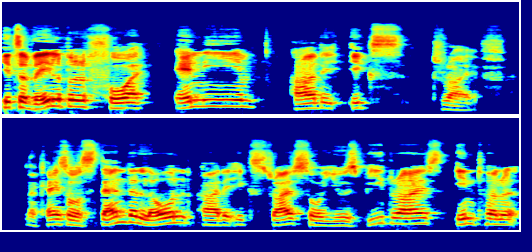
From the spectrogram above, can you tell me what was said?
It's available for any RDX drive. Okay, so standalone RDX drives, so USB drives, internal,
